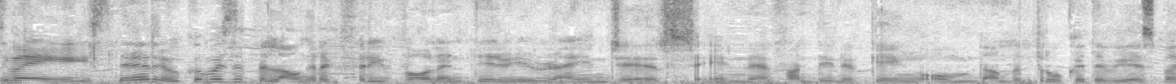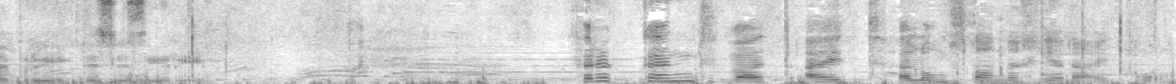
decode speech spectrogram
So Esther, hoekom is dit belangrik vir die voluntary rangers en uh, van Dino King om dan betrokke te wees by projekte soos hierdie? vir 'n kind wat uit hulle omstandighede uitkom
